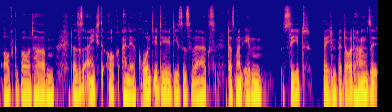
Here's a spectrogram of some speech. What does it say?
aufgebaut haben. Das ist eigentlich auch eine Grundidee dieses Werks, dass man eben sieht, welchen Bedeutung haben sie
